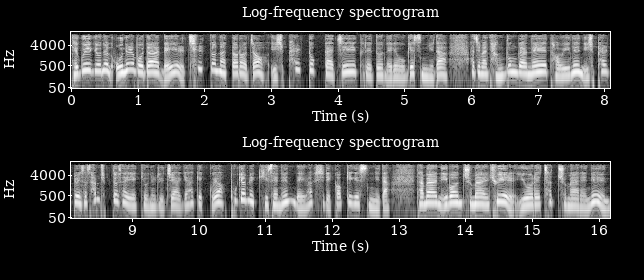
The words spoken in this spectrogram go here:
대구의 기온은 오늘보다 내일 7도나 떨어져 28도까지 그래도 내려오겠습니다. 하지만 당분간의 더위는 28도에서 30도 사이의 기온을 유지하게 하겠고요. 폭염의 기세는 내일 확실히 꺾이겠습니다. 다만 이번 주말 휴일 6월의 첫 주말에는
